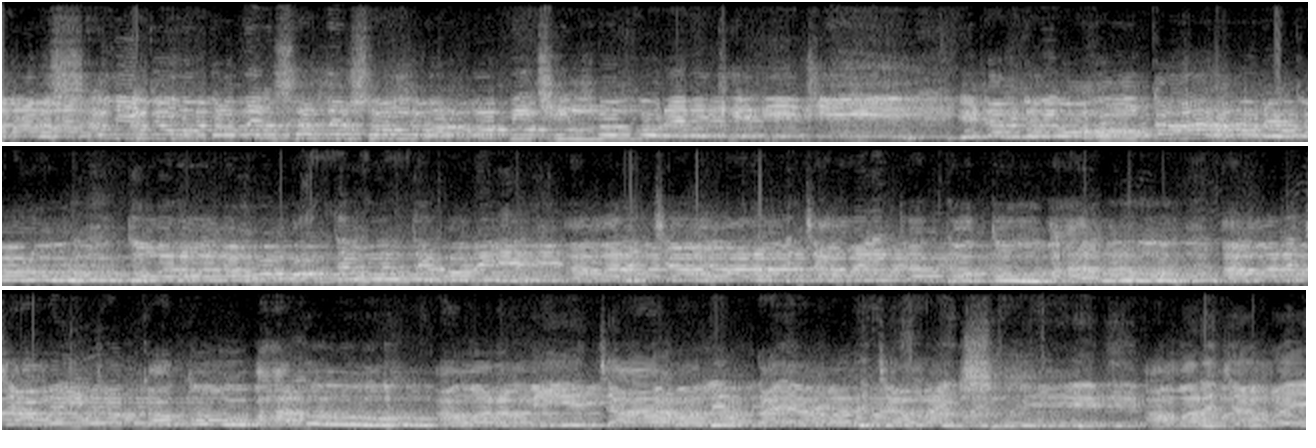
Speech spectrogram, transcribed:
আমার স্বামীকেও তাদের সাথে সম্পর্ক বিচ্ছিন্ন করে রেখে দিয়েছি। এটা তুমি অহংকার মনে করো। তোমার মা বলতে বলতে বলে, আমার জামার জামাইটা কত ভালো, আমার জামাইটা কত ভালো। আমার মেয়ে যা বলে তাই আমার জামাই শুনে, আমার জামাই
